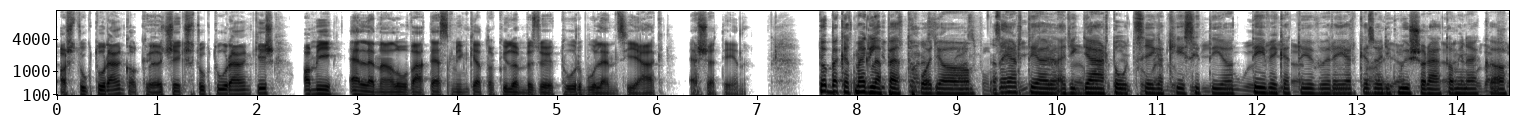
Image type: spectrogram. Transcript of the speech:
a struktúránk, a költségstruktúránk is, ami ellenállóvá tesz minket a különböző turbulenciák esetén. Többeket meglepett, hogy a, az RTL egyik gyártó cége készíti a TV2 jövőre érkező egyik műsorát, aminek a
